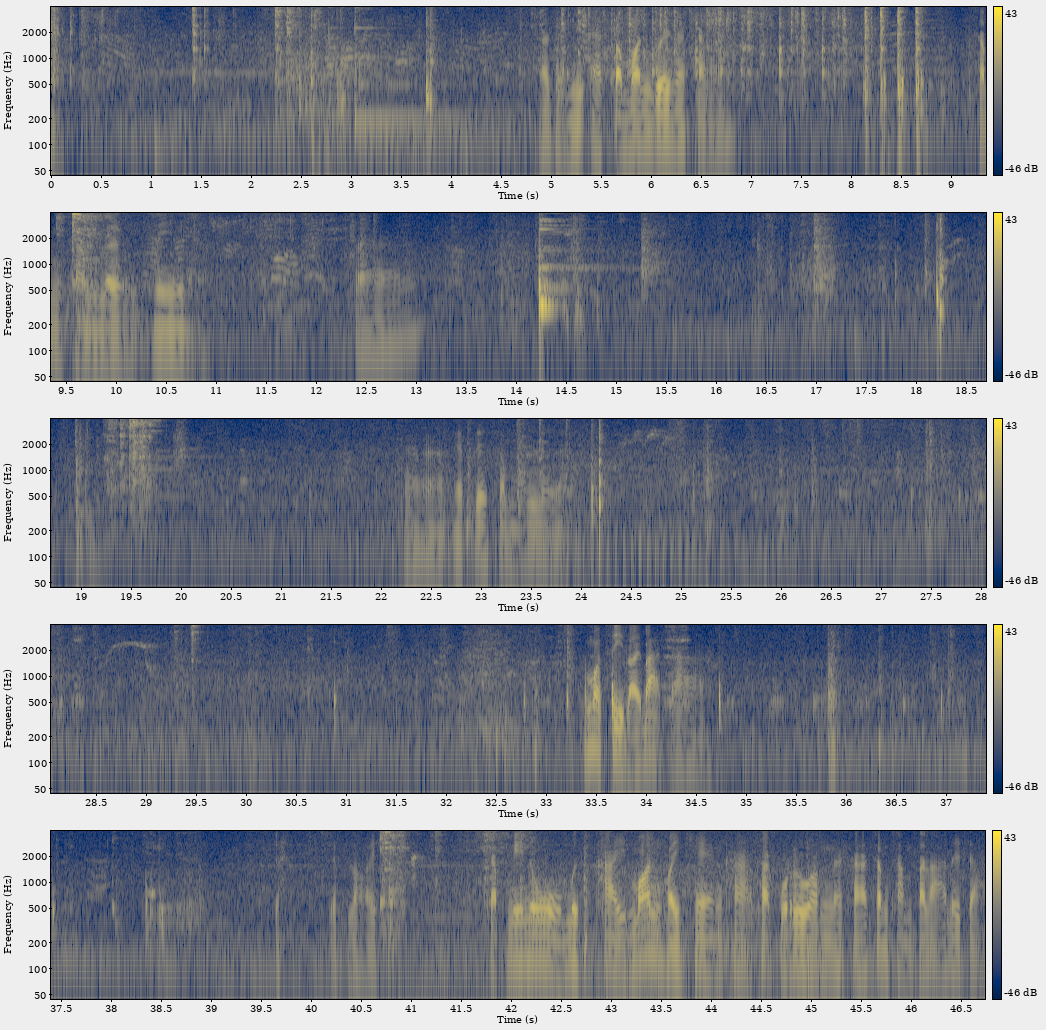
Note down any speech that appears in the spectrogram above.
แล้วจะมีแอดแซลมอนด้วยนะคะช่ำๆเลย นี่ป๊าบจ้าแอดด้วยแซลมอนเลยทั้งหมด400 บาทจ้า จ้ะ เรียบร้อยค่ะกับเมนูหมึกไข่ม่อนหอยแครงค่ะ ผักรวมนะคะฉ่ำๆปลาร้าเลยจ้า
